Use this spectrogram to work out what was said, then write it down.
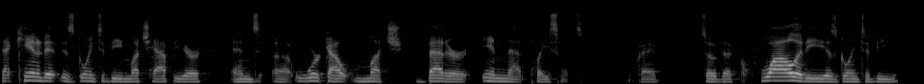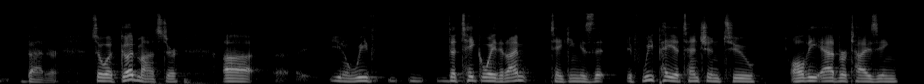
that candidate is going to be much happier and uh, work out much better in that placement okay so the quality is going to be better so at good monster uh, you know, we've the takeaway that I'm taking is that if we pay attention to all the advertising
